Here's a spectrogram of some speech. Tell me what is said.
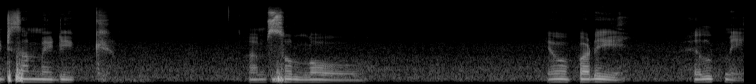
need some medic. I'm so low. Yo buddy help me.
